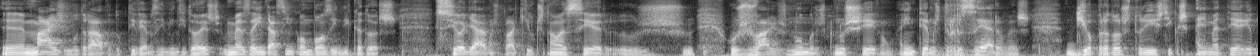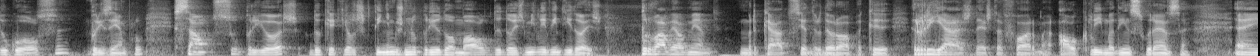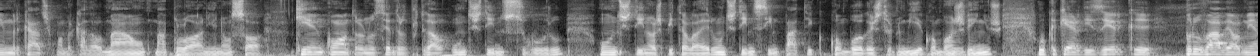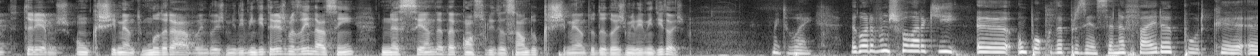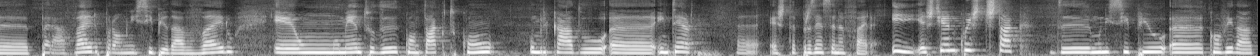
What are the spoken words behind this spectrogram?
eh, mais moderado do que tivemos em 22, mas ainda assim com bons indicadores. Se olharmos para aquilo que estão a ser os, os vários números que nos chegam em termos de reservas de operadores turísticos em matéria do Golfe, por exemplo, são superiores do que aqueles que tínhamos no período homólogo de 2022. Provavelmente mercado centro da Europa que reage desta forma ao clima de insegurança em mercados como o mercado alemão, como a Polónia e não só, que encontram no centro de Portugal um destino seguro, um destino hospitaleiro, um destino simpático, com boa gastronomia, com bons vinhos, o que quer dizer que provavelmente teremos um crescimento moderado em 2023, mas ainda assim na senda da consolidação do crescimento de 2022. Muito bem. Agora vamos falar aqui uh, um pouco da presença na feira, porque uh, para Aveiro, para o município de Aveiro, é um momento de contacto com o mercado uh, interno, esta presença na feira. E este ano com este destaque de município convidado.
